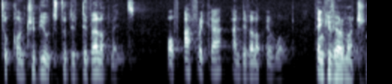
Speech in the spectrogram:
to contribute to the development of Africa and developing world? Thank you very much.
